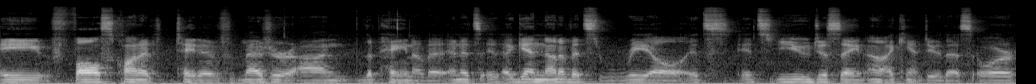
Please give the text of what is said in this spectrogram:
a false quantitative measure on the pain of it. And it's it, again, none of it's real. It's it's you just saying, "Oh, I can't do this," or,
